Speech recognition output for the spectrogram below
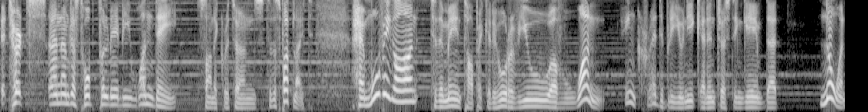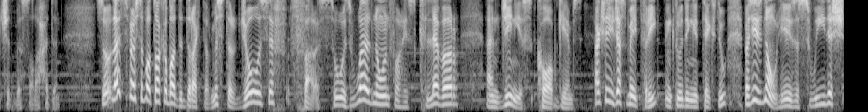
it hurts and I'm just hopeful maybe one day Sonic returns to the spotlight moving on to the main topic اللي هو review of one incredibly unique and interesting game that no one should miss صراحة So let's first of all talk about the director, Mr. Josef Fares, who is well known for his clever and genius co op games. Actually, he just made three, including It Takes Two, but he's known. He is a Swedish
